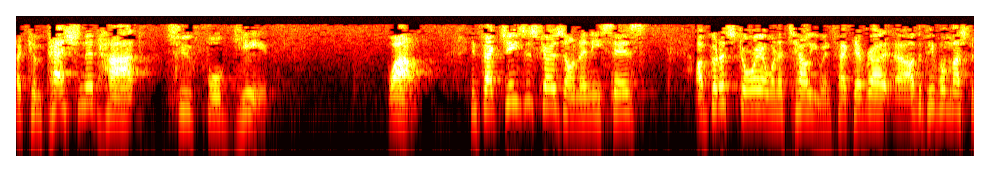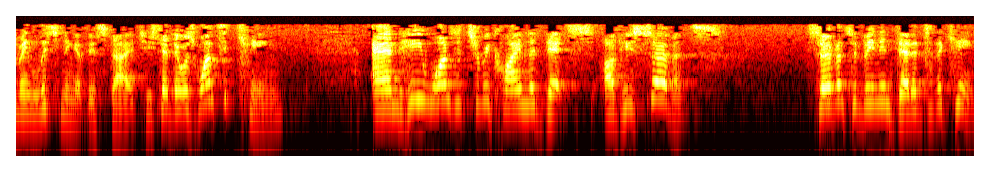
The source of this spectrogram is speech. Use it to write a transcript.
a compassionate heart to forgive. Wow. In fact, Jesus goes on and he says, I've got a story I want to tell you. In fact, every, uh, other people must have been listening at this stage. He said there was once a king and he wanted to reclaim the debts of his servants. Servants had been indebted to the king.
